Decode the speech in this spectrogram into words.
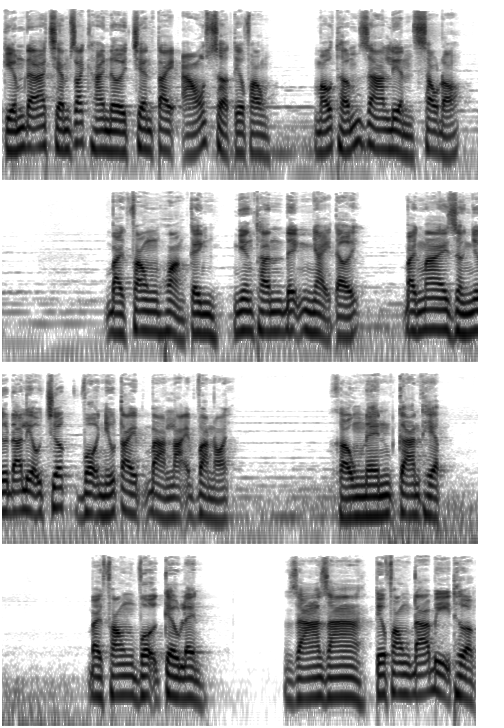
Kiếm đã chém rách hai nơi trên tay áo sở tiêu phong. Máu thấm ra liền sau đó. Bạch Phong hoảng kinh, Nghiêng thân định nhảy tới. Bạch Mai dường như đã liệu trước, Vội níu tay bà lại và nói, Không nên can thiệp. Bạch Phong vội kêu lên Ra ra Tiêu Phong đã bị thương.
